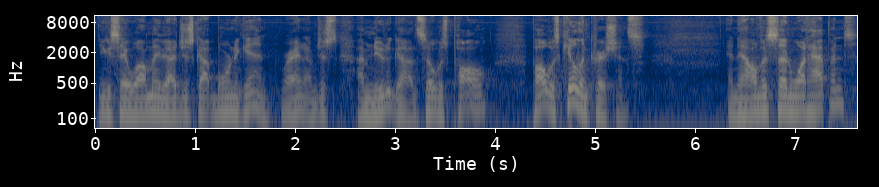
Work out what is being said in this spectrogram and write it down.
You can say, well, maybe I just got born again, right? I'm just, I'm new to God. And so was Paul. Paul was killing Christians. And now all of a sudden, what happened?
